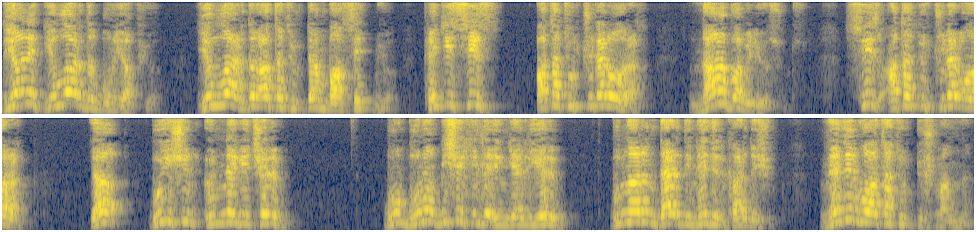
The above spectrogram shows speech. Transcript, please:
Diyanet yıllardır bunu yapıyor. Yıllardır Atatürk'ten bahsetmiyor. Peki siz Atatürkçüler olarak ne yapabiliyorsunuz? Siz Atatürkçüler olarak ya bu işin önüne geçelim. Bu, bunu bir şekilde engelleyelim. Bunların derdi nedir kardeşim? Nedir bu Atatürk düşmanlığı?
